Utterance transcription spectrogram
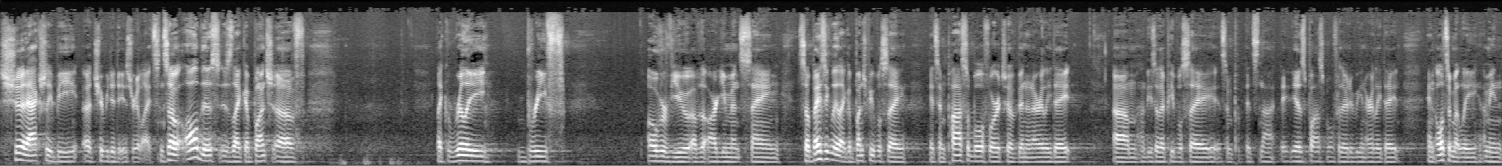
should actually be attributed to Israelites. And so all this is like a bunch of like really brief overview of the arguments saying so basically like a bunch of people say it's impossible for it to have been an early date um, these other people say it's, imp- it's not it is possible for there to be an early date and ultimately i mean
